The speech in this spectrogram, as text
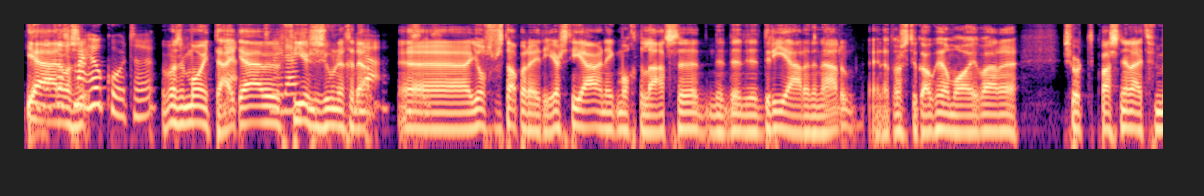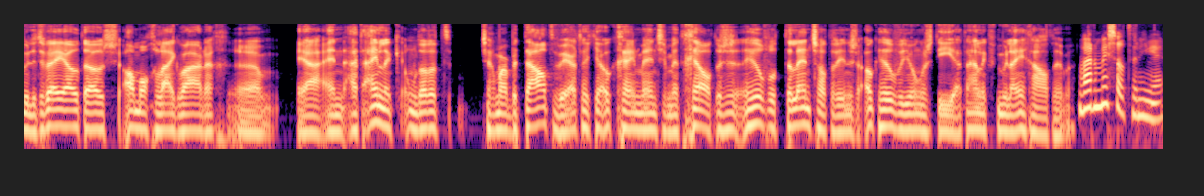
Ja, dat was maar een- heel kort. Hè? Dat was een mooie tijd. Ja, Ja, we hebben 2000. vier seizoenen gedaan. Ja, Eh, Jos Verstappen reed het eerste jaar en ik mocht de laatste, de, de, de drie jaren daarna doen. En dat was natuurlijk ook heel mooi. Waren een soort qua snelheid Formule 2 auto's, allemaal gelijkwaardig. Ehm, ja, en uiteindelijk, omdat het zeg maar betaald werd, had je ook geen mensen met geld. Dus heel veel talent zat erin. Dus ook heel veel jongens die uiteindelijk Formule 1 gehaald hebben. Waarom is dat er niet meer?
